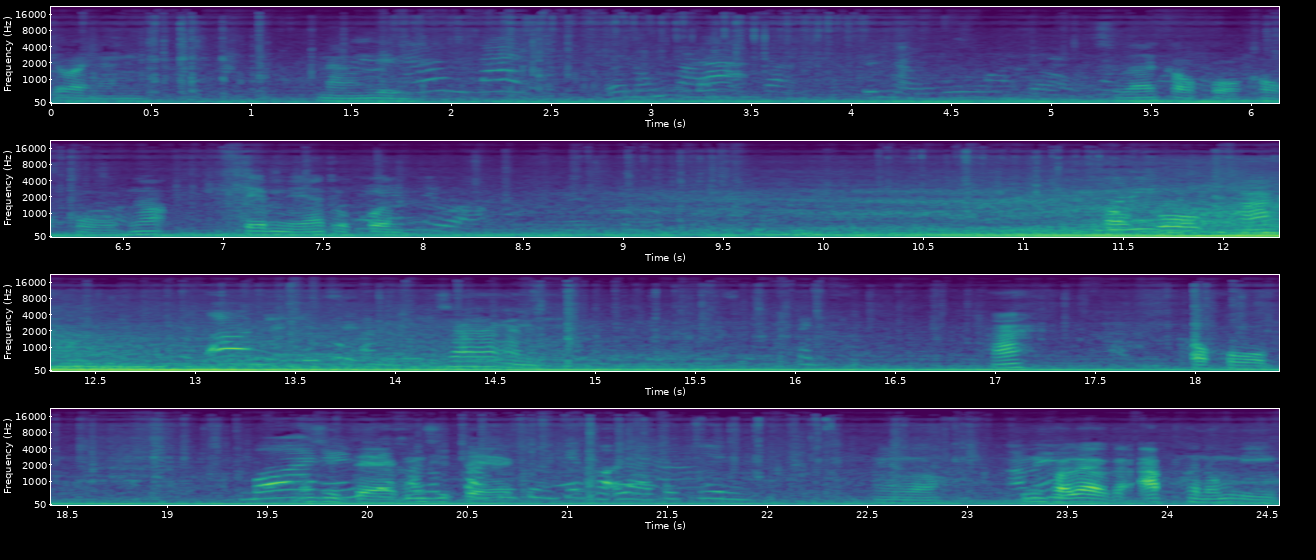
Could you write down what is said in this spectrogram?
จะว่าหนังหนังเลยสุดท้ายเขาโขกเขาโขกเนาะเต็มเลยนะทุกคนเขาโขกฮะก้อนนี้อันนี้ไม่ใช่ยังไงนี่ฮะเขาโขกบอยมันสิแตกมันสิแตกคือกินเขาแล้วจะกินนี่เหรอกินเขาแล้วก็อัพขนมอีก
